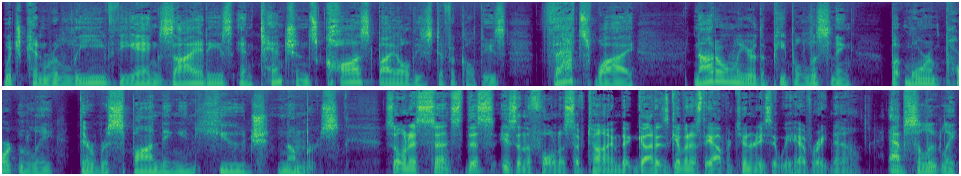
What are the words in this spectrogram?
which can relieve the anxieties and tensions caused by all these difficulties. That's why not only are the people listening, but more importantly, they're responding in huge numbers. So, in a sense, this is in the fullness of time that God has given us the opportunities that we have right now. Absolutely.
